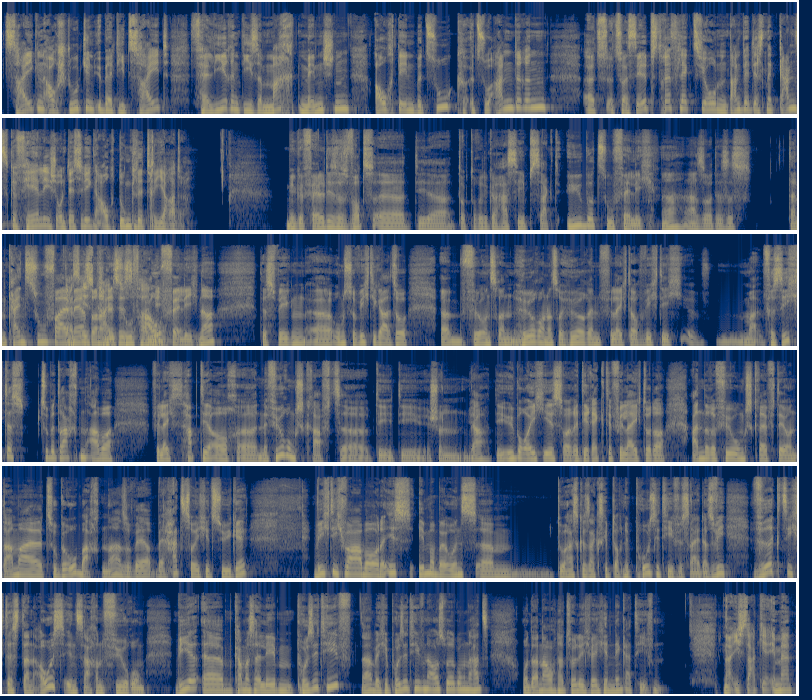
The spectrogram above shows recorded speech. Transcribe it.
zeigen auch Studien über die Zeit, verlieren diese Machtmenschen auch den Bezug zu anderen, äh, zur Selbstreflexion und dann wird es eine ganz gefährliche und deswegen auch dunkle Triade. Mir gefällt dieses Wort, äh, die der Dr. Rüdiger Hassib sagt, überzufällig. Ne? Also das ist dann kein Zufall das mehr, sondern es ist auffällig. Ne? Deswegen äh, umso wichtiger, also ähm, für unseren Hörer und unsere Hörerin vielleicht auch wichtig, äh, für sich das zu betrachten, aber vielleicht habt ihr auch äh, eine Führungskraft, äh, die, die schon, ja, die über euch ist, eure direkte vielleicht oder andere Führungskräfte und da mal zu beobachten. Ne? Also wer, wer hat solche Züge? Wichtig war aber oder ist immer bei uns, ähm, du hast gesagt, es gibt auch eine positive Seite. Also wie wirkt sich das dann aus in Sachen Führung? Wie äh, kann man es erleben positiv? Ja, welche positiven Auswirkungen hat es? Und dann auch natürlich welche negativen? Na, ich sage ja immer,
